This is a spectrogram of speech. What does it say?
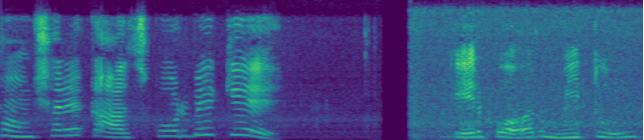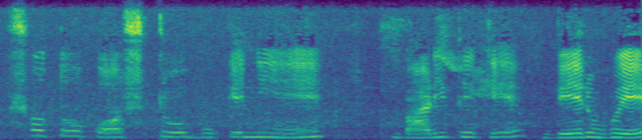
সংসারে কাজ করবে কে? এরপর মিতু শত কষ্ট বুকে নিয়ে বাড়ি থেকে বের হয়ে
